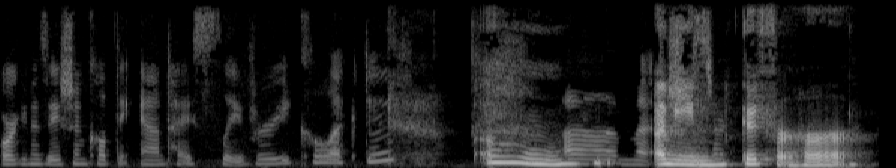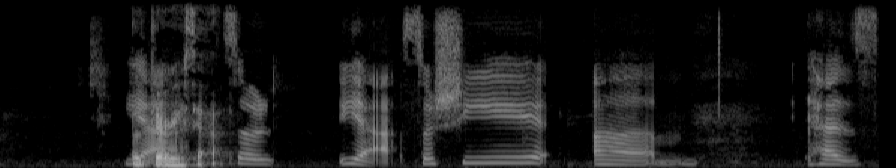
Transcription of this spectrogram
organization called the Anti-Slavery Collective. oh, Um I mean, started good for her, but yeah. very sad. So yeah, so she um has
